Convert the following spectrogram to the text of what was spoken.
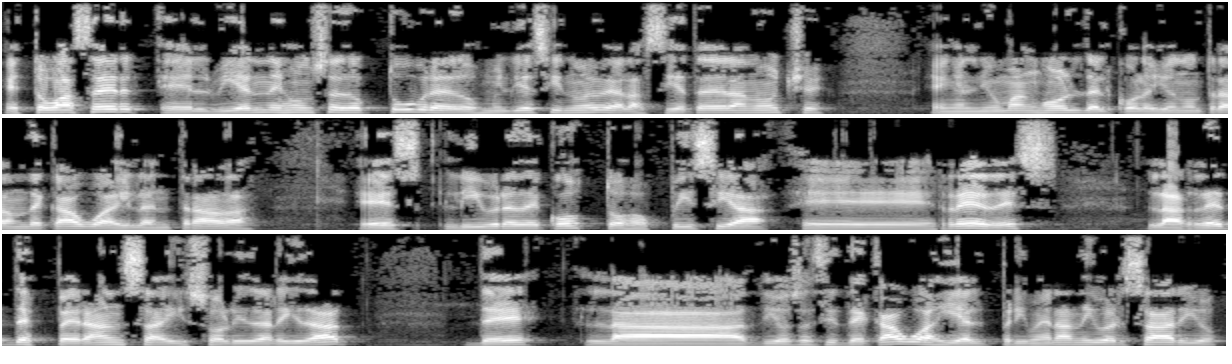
Esto va a ser el viernes 11 de octubre de 2019 a las 7 de la noche en el Newman Hall del Colegio Notre Dame de Cagua y la entrada es libre de costos, auspicia eh, redes, la red de esperanza y solidaridad de la diócesis de Caguas y el primer aniversario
